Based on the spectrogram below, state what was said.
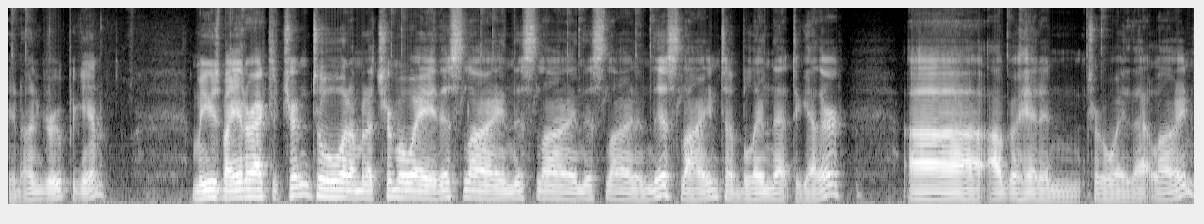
and ungroup again. I'm going to use my interactive trim tool and I'm going to trim away this line, this line, this line, and this line to blend that together. Uh, I'll go ahead and trim away that line.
